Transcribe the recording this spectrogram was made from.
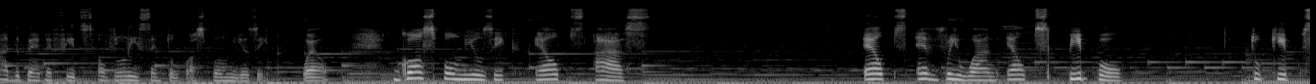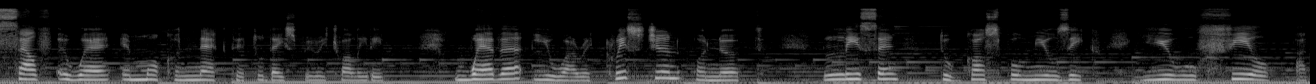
are the benefits of listening to gospel music? Well, gospel music helps us, helps everyone, helps people to keep self aware and more connected to their spirituality. Whether you are a Christian or not, listen to gospel music, you will feel at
